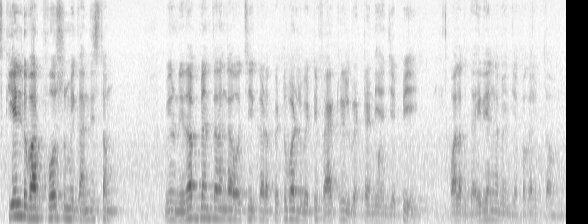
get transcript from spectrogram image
స్కిల్డ్ వర్క్ ఫోర్స్ మీకు అందిస్తాం. మీరు నిరభ్యంతరంగా వచ్చి ఇక్కడ పెట్టుబడులు పెట్టి ఫ్యాక్టరీలు పెట్టండి అని చెప్పి వాళ్ళకు ధైర్యంగా మేము చెప్పగలుగుతా ఉన్నాం.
